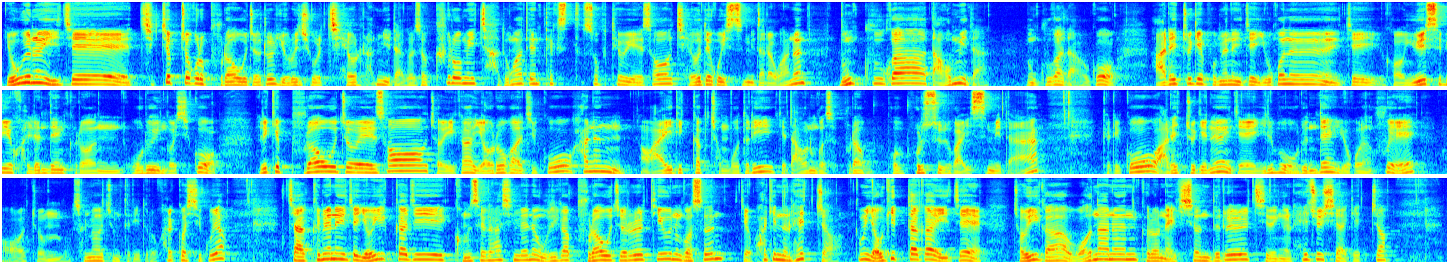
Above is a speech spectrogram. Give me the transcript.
요거는 이제 직접적으로 브라우저를 이런 식으로 제어를 합니다. 그래서 크롬이 자동화된 테스트 소프트웨어에서 제어되고 있습니다 라고 하는 문구가 나옵니다. 문구가 나오고 아래쪽에 보면은 이제 요거는 이제 USB에 관련된 그런 오류인 것이고 이렇게 브라우저에서 저희가 열어 가지고 하는 아이디 값 정보들이 나오는 것을 볼 수가 있습니다 그리고 아래쪽에는 이제 일부 오류인데 요거는 후에 어, 좀 설명을 좀 드리도록 할 것이고요. 자 그러면 이제 여기까지 검색을 하시면은 우리가 브라우저를 띄우는 것은 이제 확인을 했죠. 그러면 여기다가 이제 저희가 원하는 그런 액션들을 진행을 해 주셔야겠죠.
